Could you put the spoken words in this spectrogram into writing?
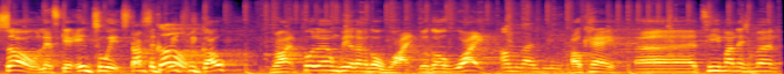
So let's get into it. Stamford. Bridge, we go. Right, Fulham, we are going to go white. We'll go white. I'm going blue. Okay, uh, team management.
